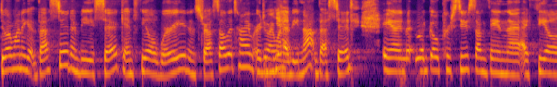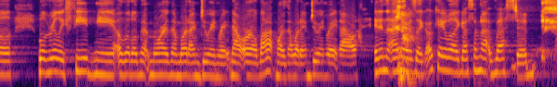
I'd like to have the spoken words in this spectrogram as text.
do I want to get vested and be sick and feel worried and stressed all the time? Or do I yeah. want to be not vested and like go pursue something that I feel will really feed me a little bit more than what I'm doing right now, or a lot more than what I'm doing right now? And in the end, I was like, okay, well, I guess I'm not vested.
